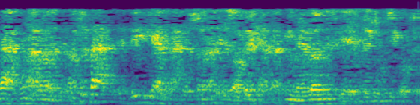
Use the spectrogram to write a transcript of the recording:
نه اون الان اصلا بعد دیگه از اهل سنت اضافه کردن. این مقدار نیست که ابن جوزی گفته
